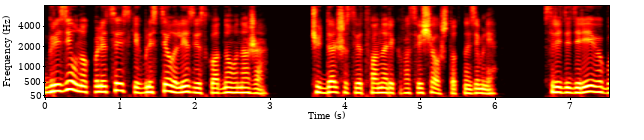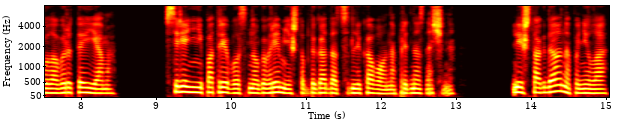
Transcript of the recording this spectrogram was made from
В грязи у ног полицейских блестело лезвие складного ножа. Чуть дальше свет фонариков освещал что-то на земле. Среди деревьев была вырытая яма. Сирене не потребовалось много времени, чтобы догадаться, для кого она предназначена. Лишь тогда она поняла,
